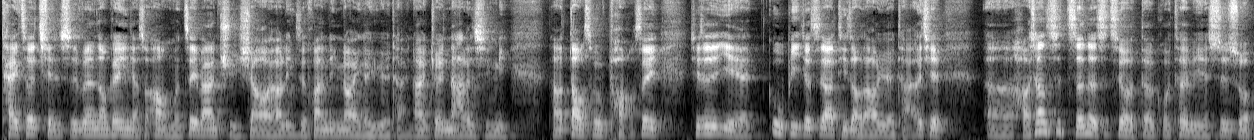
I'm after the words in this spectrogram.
开车前十分钟跟你讲说，啊，我们这班取消，然后临时换另外一个月台，然后你就会拿着行李，然后到处跑。所以其实也务必就是要提早到月台，而且呃，好像是真的是只有德国，特别是说。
